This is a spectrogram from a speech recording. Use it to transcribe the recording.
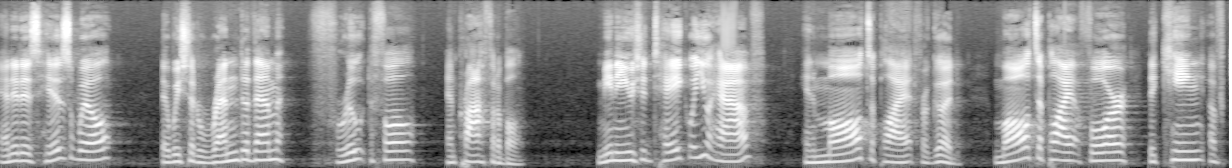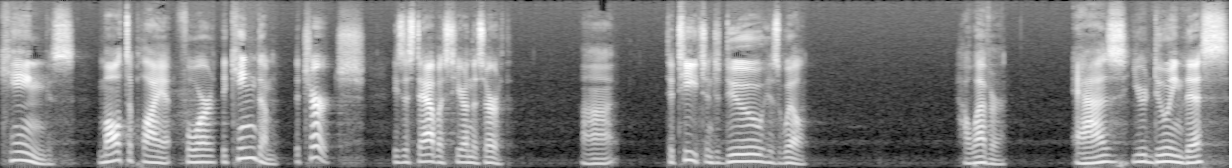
And it is His will that we should render them fruitful and profitable. Meaning, you should take what you have and multiply it for good. Multiply it for the King of Kings. Multiply it for the kingdom, the church He's established here on this earth uh, to teach and to do His will. However, as you're doing this,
